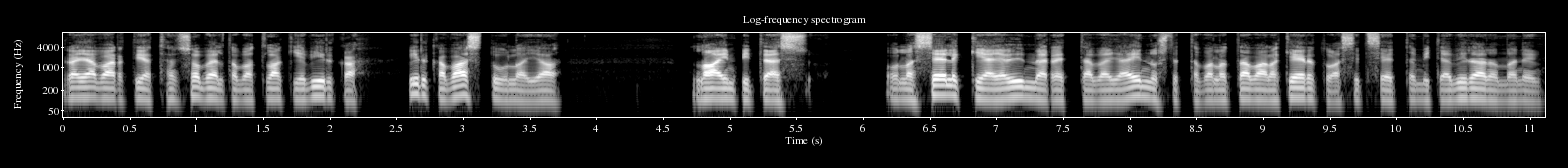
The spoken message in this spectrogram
rajavartijathan soveltavat lakia virka, virkavastuulla ja lain pitäisi olla selkeä ja ymmärrettävä ja ennustettavalla tavalla kertoa sitten se, että mitä viranomainen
